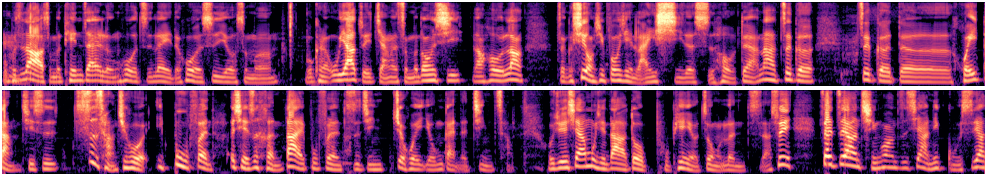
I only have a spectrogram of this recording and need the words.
我不知道什么天灾人祸之类的，或者是有什么我可能乌鸦嘴讲了什么东西，然后让整个系统性风险来袭的时候，对啊，那这个这个的回档，其实市场就会有一部分，而且是很大一部分的资金就会勇敢的进场。我觉得现在目前大家都有普遍有这种认知啊，所以在这样情况之下，你股市要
